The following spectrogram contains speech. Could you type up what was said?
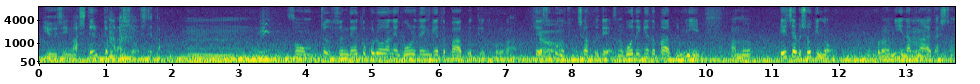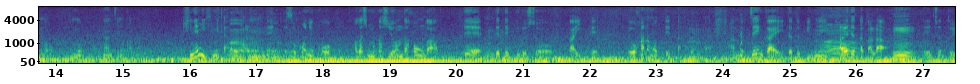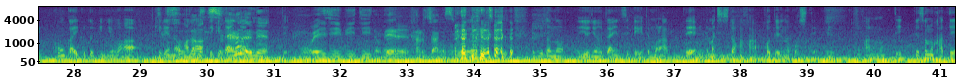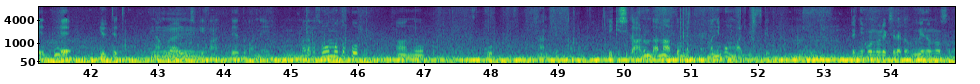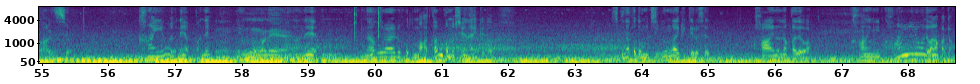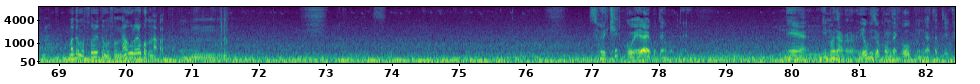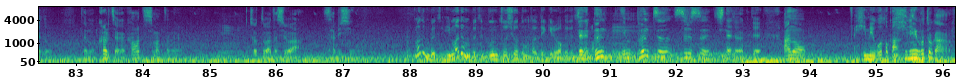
友人がしてるって話をしてた。うーんそうちょっと住んでるところがねゴールデンゲートパークっていうところがあって、うん。そこの近くでそのゴールデンゲートパークにあの HIV 初期の頃に亡くなられた人の,、そのなんていうのかな記念碑みたいなのがあるのね、うんうんうんうん。でそこにこう私昔読んだ本があって、うん。出てくる人がいてでお花持って行ったの今回、あの前回行った時に枯れてたからうん。でちょっと今回行く時には綺麗なお花持っていきたいなと思って。もう LGBT のねねカルチャーにすごい。でその友人2人についてきてもらって、でまあ、父と母ホテルに残してお花持って行ってその過程で言ってた。殴られる時期があってとかね、うん。まあ、だからそう思うとこうあのこうなんていうのかな歴史があるんだなと思った、まあ、日本もありますけど、うん。で日本の歴史だから上野のそのあれですよ、寛容よねやっぱね。うん、日本はね。まだね、うん、殴られることもあったのかもしれないけど。少なくとも自分が生きてるせ範囲の中では寛寛容ではなかったかな。まあでもそれでもその殴られることなかった。うん。うん。それ結構偉いことやもんね。ねうん。今なんかなんかよくぞこんだけオープンになったっていうけどでもカルチャーが変わってしまったのよちょっと私は寂しいの。まあでも別に今でも別に文通しようと思ったらできるわけですから。じゃあね文うん。文通するすしないじゃなくてあの姫事感。ね姫事感。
